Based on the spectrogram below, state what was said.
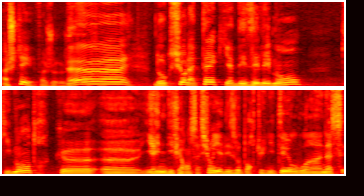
Acheter. Enfin, je, je Ouais, pense, hein. ouais, ouais. Donc sur la tech, il y a des éléments qui montrent qu'il y a une différenciation, il y a des opportunités. On voit un AS-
